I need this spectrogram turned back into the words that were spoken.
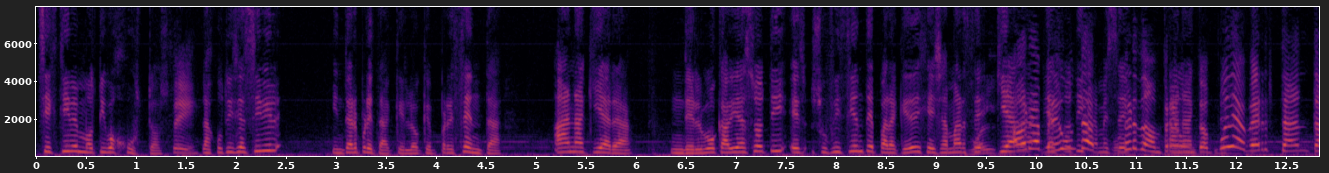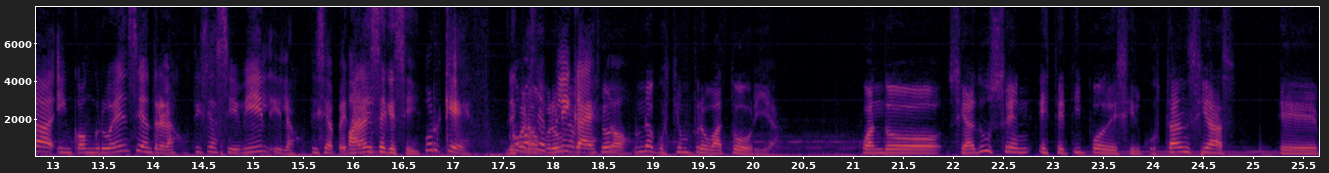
si exhiben motivos justos. sí. La justicia civil interpreta que lo que presenta Ana Chiara del Boca Biasotti es suficiente para que deje de llamarse Chiara Ahora Biasotti, pregunta, perdón, Ana- pregunto, ¿puede haber tanta incongruencia entre la justicia civil y la justicia penal? Parece que sí. ¿Por qué? De- ¿Cómo Bueno, se por una explica cuestión- esto? Una cuestión probatoria. Cuando se aducen este tipo de circunstancias, eh,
